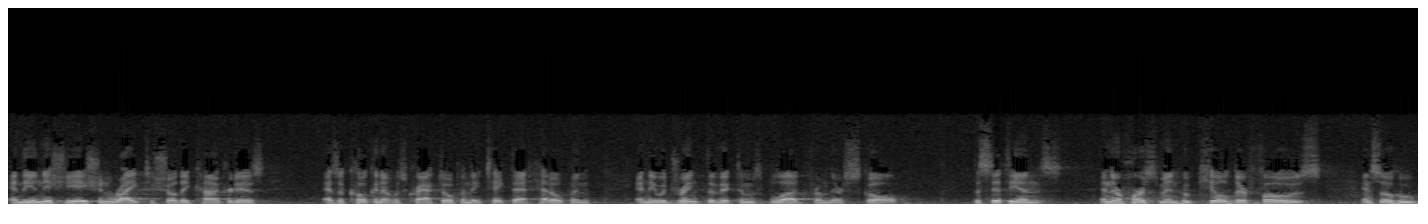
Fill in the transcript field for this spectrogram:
And the initiation rite to show they conquered is as a coconut was cracked open, they'd take that head open and they would drink the victim's blood from their skull. The Scythians and their horsemen who killed their foes and so who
